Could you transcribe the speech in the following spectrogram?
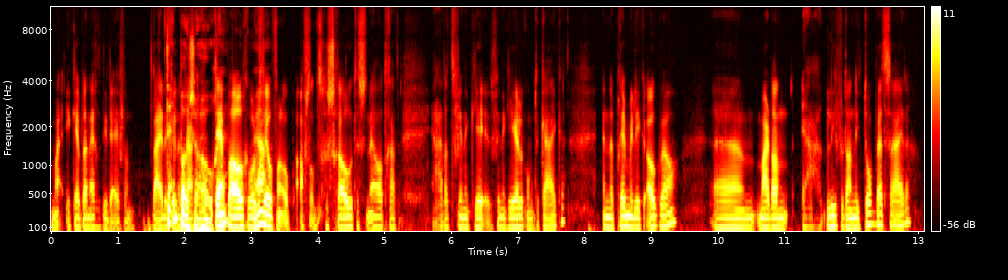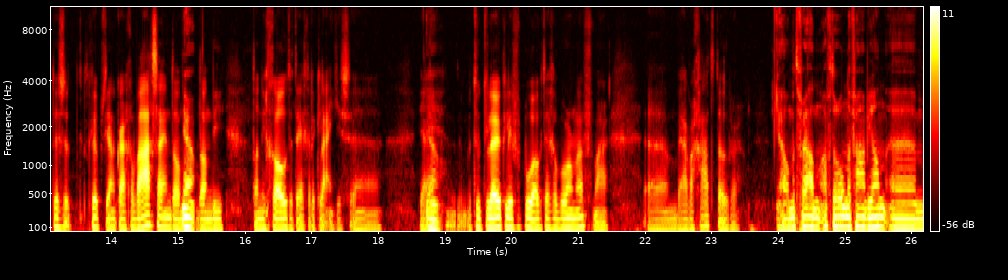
maar, ik heb dan echt het idee van... Beide Tempo zo hoog? Tempo hoog, er wordt Ja. veel van op afstand geschoten, snel. Het gaat, ja, dat vind ik, vind ik heerlijk om te kijken. En de Premier League ook wel. Ehm, maar dan ja, liever dan die topwedstrijden. Dus het clubs die aan elkaar gewaagd zijn dan, Ja. dan, die, dan die grote tegen de kleintjes. Eh, ja, Ja. natuurlijk leuk, Liverpool ook tegen Bournemouth. Maar ehm, ja, waar gaat het over? Ja, om het verhaal af te ronden, Fabian. ehm,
